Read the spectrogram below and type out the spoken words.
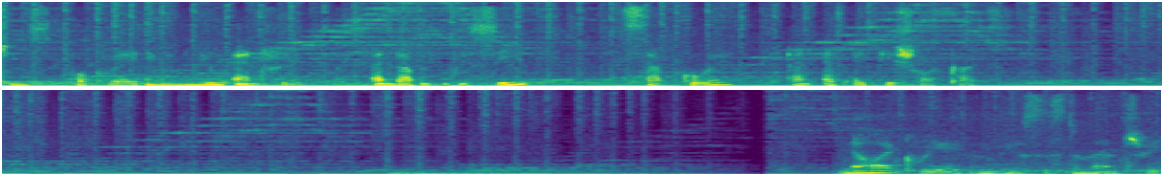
Options for creating a new entry, SAP GUI, and SAP shortcuts. Now I create a new system entry.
